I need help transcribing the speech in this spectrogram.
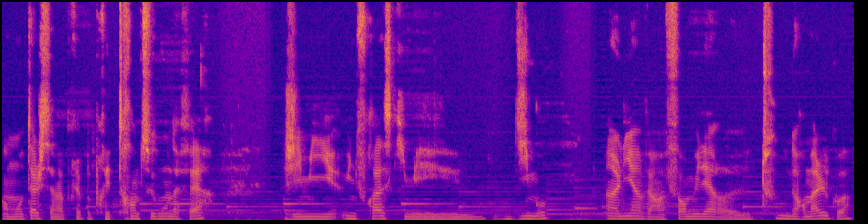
En montage, ça m'a pris à peu près 30 secondes à faire. J'ai mis une phrase qui met 10 mots, un lien vers un formulaire euh, tout normal, quoi.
